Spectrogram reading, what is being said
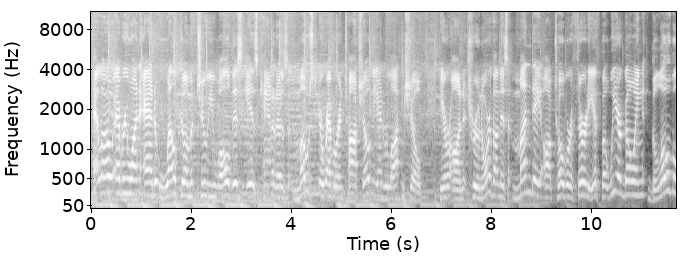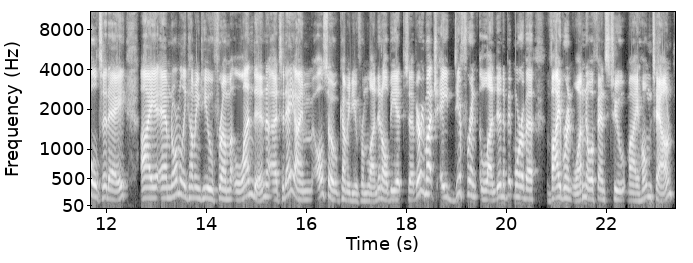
Hello, everyone, and welcome to you all. This is Canada's most irreverent talk show, The Andrew Lawton Show here on True North on this Monday, October 30th. But we are going global today. I am normally coming to you from London. Uh, today, I'm also coming to you from London, albeit uh, very much a different London, a bit more of a vibrant one. No offense to my hometown,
